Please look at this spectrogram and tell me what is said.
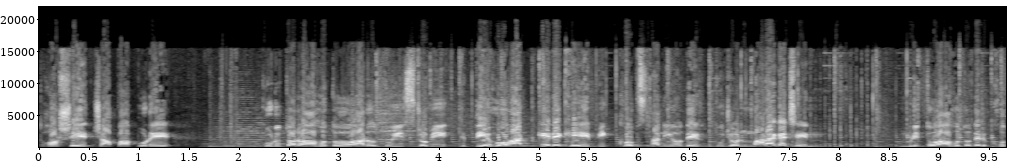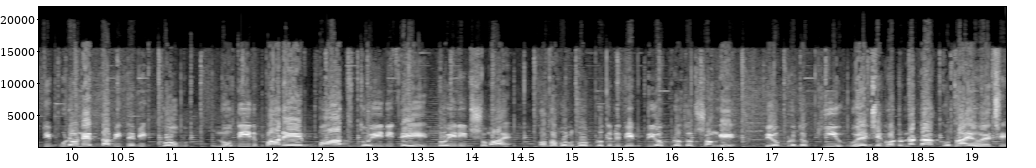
ধসে চাপা পড়ে গুরুতর আহত আরও দুই শ্রমিক, দেহ আটকে রেখে বিক্ষোভ স্থানীয়দের দুজন মারা গেছেন। মৃত আহতদের ক্ষতিপূরণের দাবিতে বিক্ষোভ। নদীর পাড়ে বাঁধ তৈরিতে তৈরির সময়। কথা বলব প্রতিনিধি প্রিয়ব্রতর সঙ্গে। প্রিয়ব্রত, কি হয়েছে ঘটনাটা? কোথায় হয়েছে?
